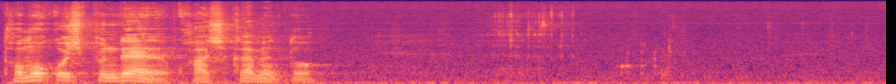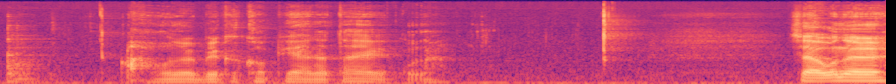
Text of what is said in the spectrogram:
더 먹고 싶은데 과식하면 또 아, 오늘 밀크 커피 하나 따야겠구나. 자 오늘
